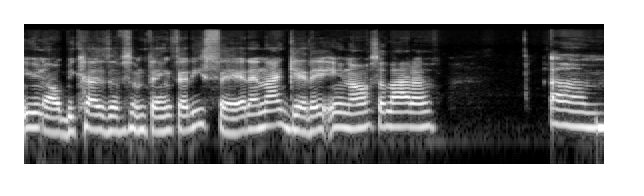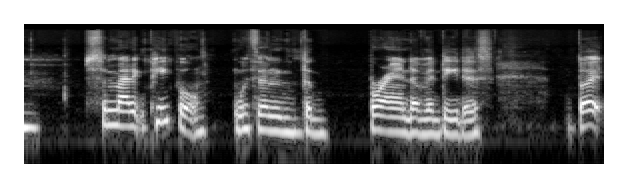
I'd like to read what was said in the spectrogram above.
you know, because of some things that he said, and I get it, you know, it's a lot of um, Semitic people within the brand of Adidas. But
